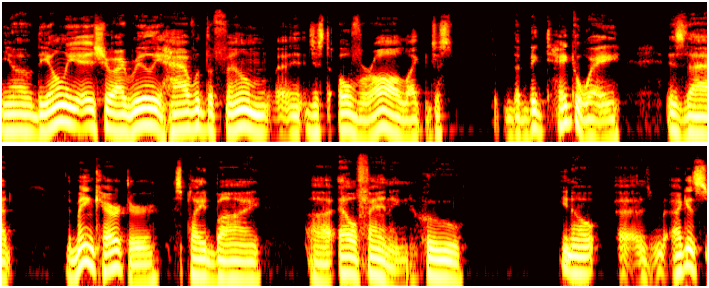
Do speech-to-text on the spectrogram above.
You know, the only issue I really have with the film, uh, just overall, like just the big takeaway, is that the main character is played by uh, Elle Fanning, who, you know, uh, I guess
